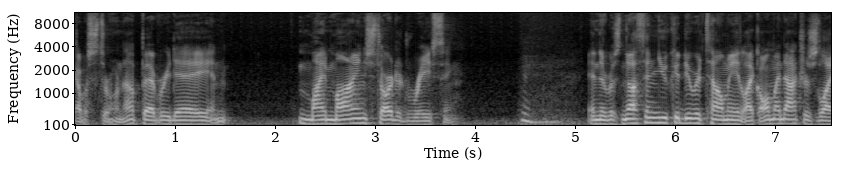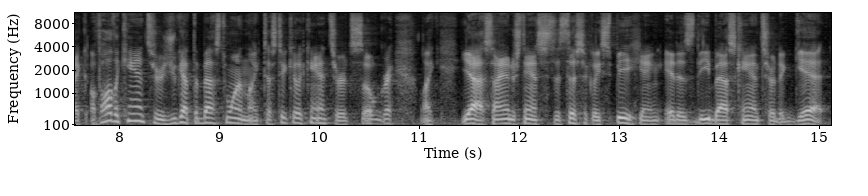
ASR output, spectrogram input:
I was throwing up every day, and my mind started racing. Mm-hmm and there was nothing you could do or tell me. Like all my doctors, like of all the cancers, you got the best one. Like testicular cancer, it's so great. Like yes, I understand statistically speaking, it is the best cancer to get,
